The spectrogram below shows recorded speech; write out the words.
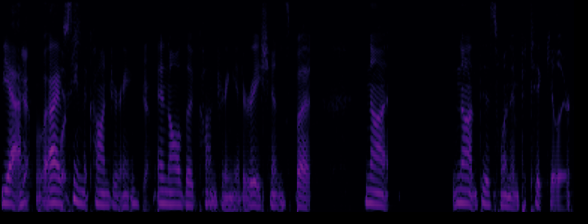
Yeah, Yeah, well, I've course. seen The Conjuring Yeah. and all the Conjuring iterations, but not not this one in particular.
